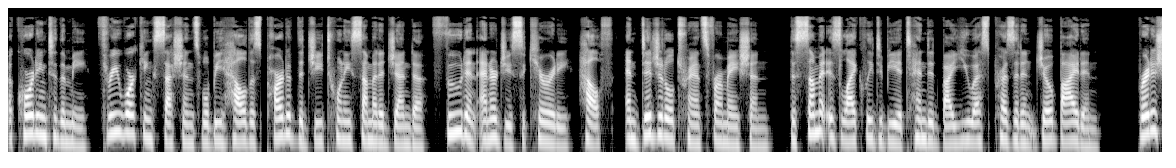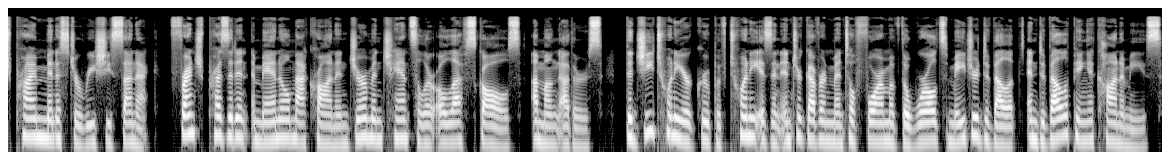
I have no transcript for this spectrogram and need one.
According to the ME, three working sessions will be held as part of the G20 summit agenda food and energy security, health, and digital transformation. The summit is likely to be attended by U.S. President Joe Biden, British Prime Minister Rishi Sunak, French President Emmanuel Macron, and German Chancellor Olaf Scholz, among others. The G20 or Group of 20 is an intergovernmental forum of the world's major developed and developing economies.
